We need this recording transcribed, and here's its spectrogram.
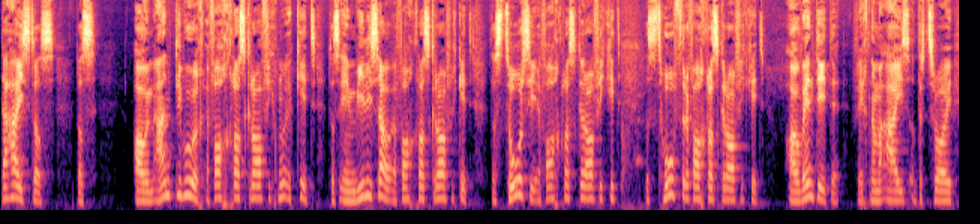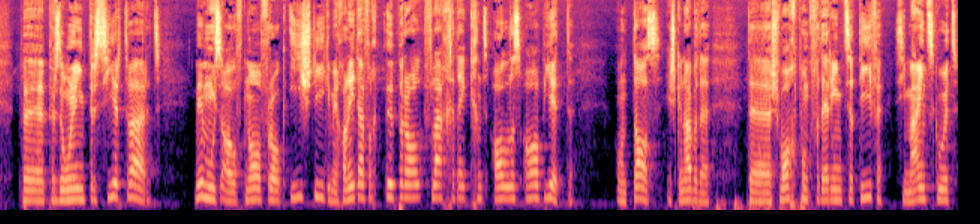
dann heisst das, dass auch im Entlebuch eine Fachklassgrafik gibt, dass im Willisau eine Fachklassgrafik gibt, dass Zorsi eine Fachklassgrafik gibt, dass es Hofter eine Fachklassgrafik gibt. Auch wenn dort vielleicht nur eins oder zwei Personen interessiert werden. Man muss auch auf die Nachfrage einsteigen. Man kann nicht einfach überall flächendeckend alles anbieten. Und das ist genau der, der Schwachpunkt von der Initiative. Sie meint es gut,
